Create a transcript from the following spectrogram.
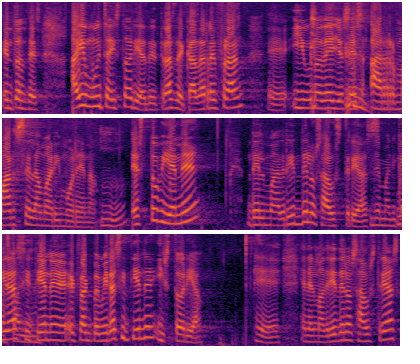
Entonces, hay mucha historia detrás de cada refrán eh, y uno de ellos es armarse la Mari Morena. Esto viene del Madrid de los Austrias. De mira si tiene, exacto, mira si tiene historia. Eh, en el Madrid de los Austrias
